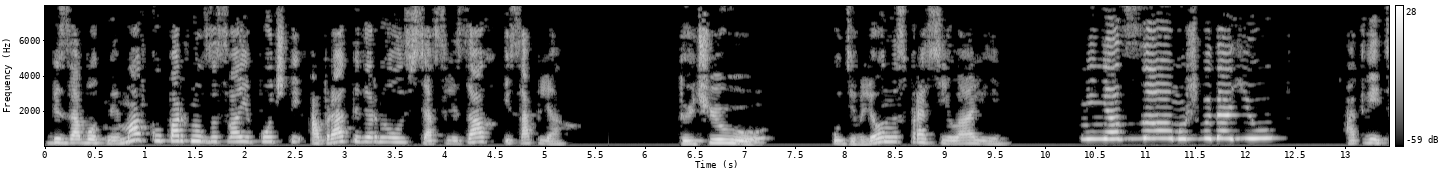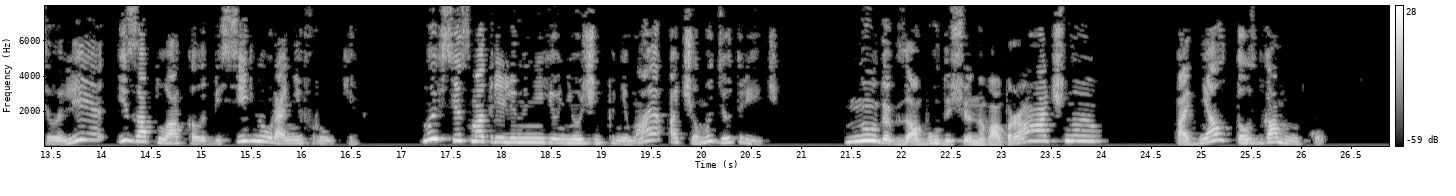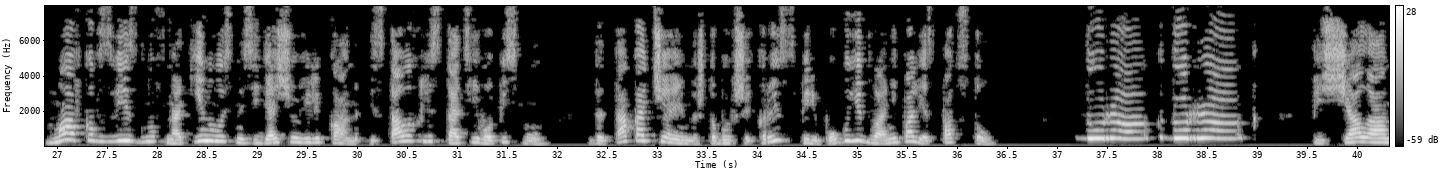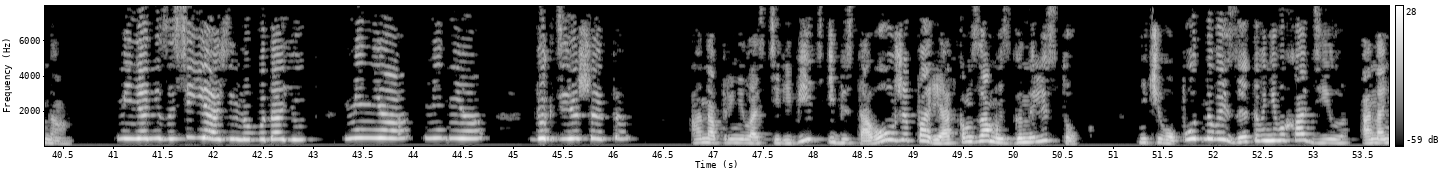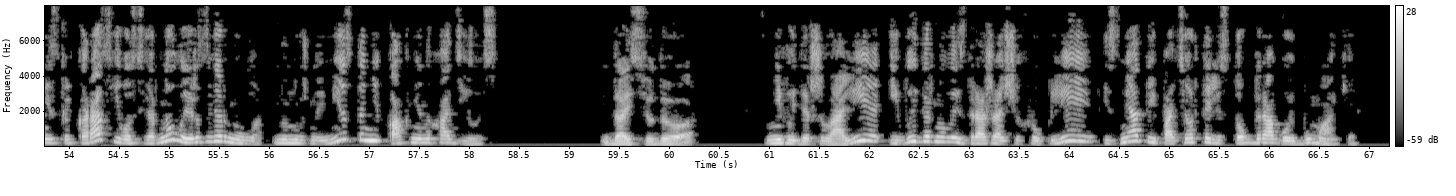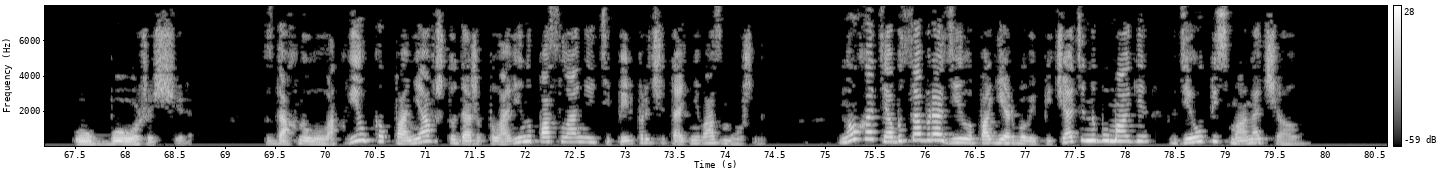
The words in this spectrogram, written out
Беззаботная Мавка, упорхнув за своей почтой, обратно вернулась вся в слезах и соплях. — Ты чего? — удивленно спросила Алия. — Меня замуж выдают! — ответила Лея и заплакала, бессильно уронив руки. Мы все смотрели на нее, не очень понимая, о чем идет речь. — Ну так за будущую новобрачную! — поднял тост Гомунку. Мавка, взвизгнув, накинулась на сидящего великана и стала хлестать его письмом. Да так отчаянно, что бывший крыс с перепугу едва не полез под стол. «Дурак, дурак!» — пищала она. «Меня не за сиятельно выдают! Меня, меня! Да где ж это?» Она принялась теребить и без того уже порядком замызганный листок. Ничего путного из этого не выходило. Она несколько раз его свернула и развернула, но нужное место никак не находилось. — Дай сюда! Не выдержала Алия и выдернула из дрожащих рук Леи измятый и потертый листок дорогой бумаги. Убожище! Вздохнула Лаквилка, поняв, что даже половину послания теперь прочитать невозможно. Но хотя бы сообразила по гербовой печати на бумаге, где у письма начало.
